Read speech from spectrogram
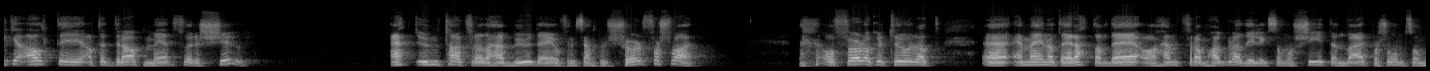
ikke alltid at et drap medfører skyld. Et unntak fra dette budet er jo f.eks. sjølforsvar. Og før dere tror at Eh, jeg mener at det er rett av det å hente fram hagla di liksom, og skyte enhver person som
